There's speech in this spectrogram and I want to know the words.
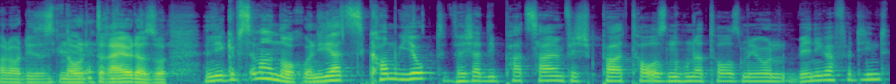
Oder auch dieses Note 3 oder so. Und die gibt es immer noch. Und die hat es kaum gejuckt. Vielleicht hat die paar Zahlen, vielleicht ein paar tausend, hunderttausend Millionen weniger verdient.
